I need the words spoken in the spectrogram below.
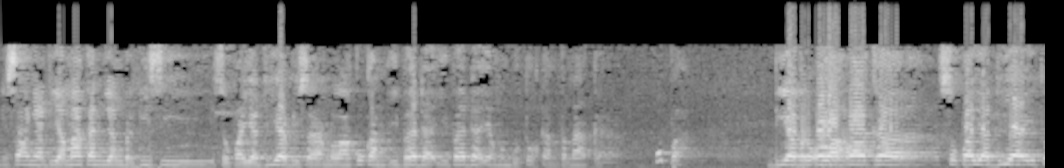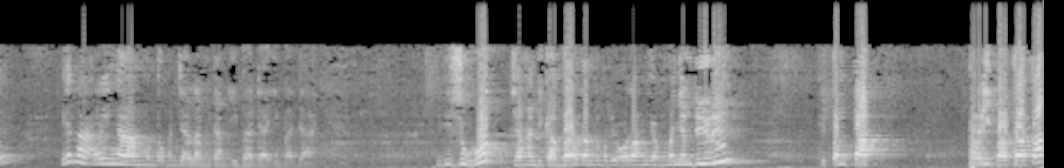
Misalnya dia makan yang bergizi supaya dia bisa melakukan ibadah-ibadah yang membutuhkan tenaga. Mubah. Dia berolahraga supaya dia itu enak ringan untuk menjalankan ibadah-ibadahnya. Jadi zuhud jangan digambarkan seperti orang yang menyendiri di tempat peribadatan,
